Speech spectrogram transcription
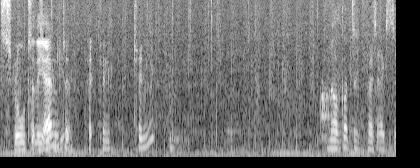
Scroll to the end computer. to hit continue. No, I've got to press X to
